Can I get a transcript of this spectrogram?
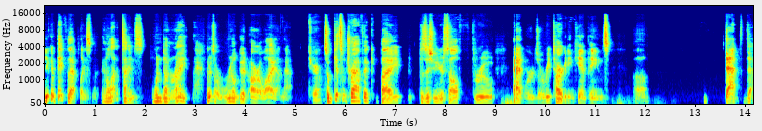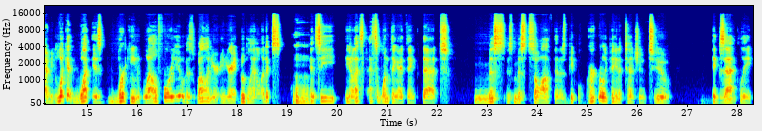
You can pay for that placement, and a lot of times, when done right, there's a real good ROI on that. Sure. So get some traffic by positioning yourself through AdWords or retargeting campaigns. Um, that I mean, look at what is working well for you as well on your in your Google Analytics hmm and see. You know, that's that's the one thing I think that miss is missed so often is people aren't really paying attention to exactly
